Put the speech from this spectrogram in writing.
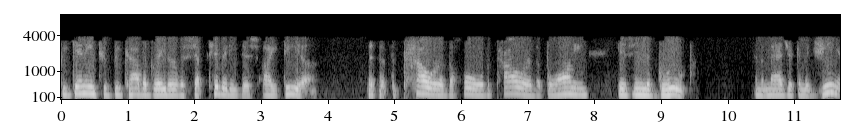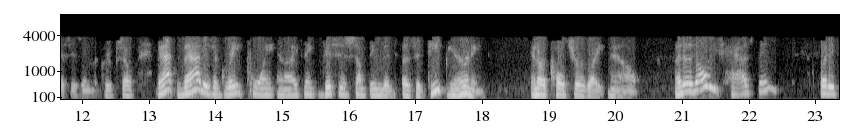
beginning to become a greater receptivity, this idea that the, the power of the whole, the power of the belonging is in the group and the magic and the genius is in the group. So that that is a great point, and I think this is something that is a deep yearning in our culture right now. And it always has been, but it's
